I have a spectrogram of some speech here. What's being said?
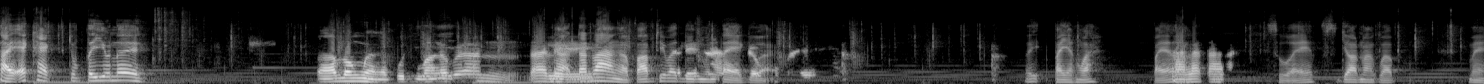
สายแอคแท็กโจมตีมันเลยฟาร์มลงเมืองกับกูทีมาแล้วเพื่อนได้เลเนี่ยยด้านล่างอะปั๊บที่ว่าดินมันแตกอยู่อะเฮ้ยไปยังวะ ไปแล้วตายละตายละสวยสุดยอดมากปั๊บแหม่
